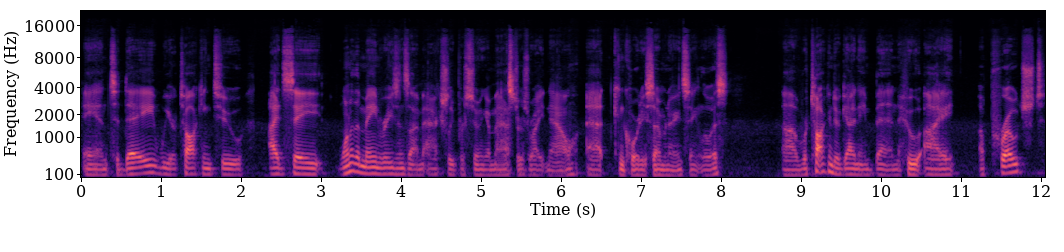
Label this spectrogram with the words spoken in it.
And today we are talking to, I'd say, one of the main reasons I'm actually pursuing a master's right now at Concordia Seminary in St. Louis. Uh, we're talking to a guy named Ben who I approached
